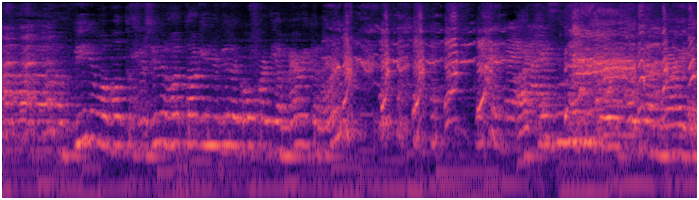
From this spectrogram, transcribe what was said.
a, a video about the Brazilian hot dog and you're gonna go for the American one? Look at that, I can't believe you're going for the American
